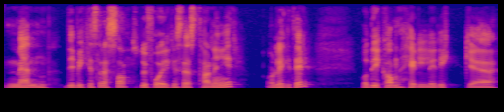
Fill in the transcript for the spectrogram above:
men de blir ikke stressa, så du får ikke stressterninger å legge til. Og de kan heller ikke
